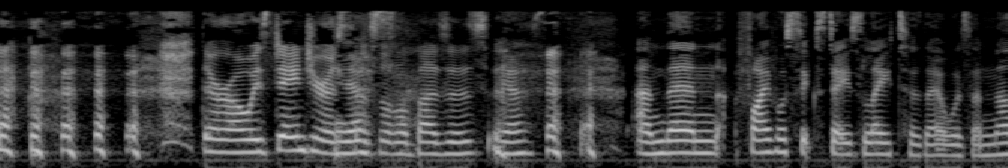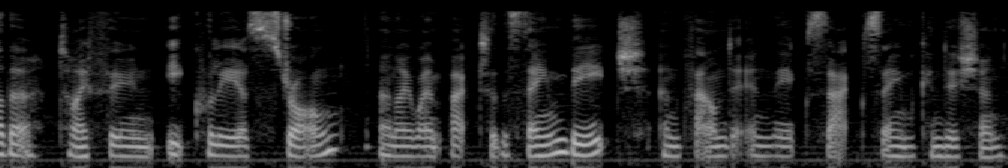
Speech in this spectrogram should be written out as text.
They're always dangerous, Yes. those little buzzes. yes. And then five or six days later, there was another typhoon equally as strong. And I went back to the same beach and found it in the exact same condition.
